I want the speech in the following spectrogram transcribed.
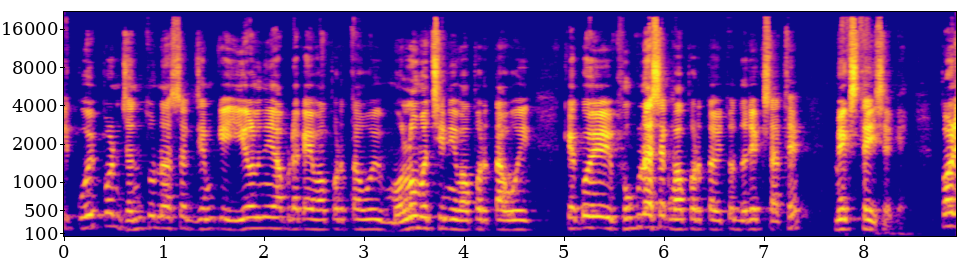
એ કોઈ પણ જંતુનાશક, જેમ કે ઈયળની આપણે કઈ વાપરતા હોય, મોલોમચ્છીની વાપરતા હોય, કે કોઈ ફૂગનાશક વાપરતા હોય, તો દરેક સાથે મિક્સ થઈ શકે. પણ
